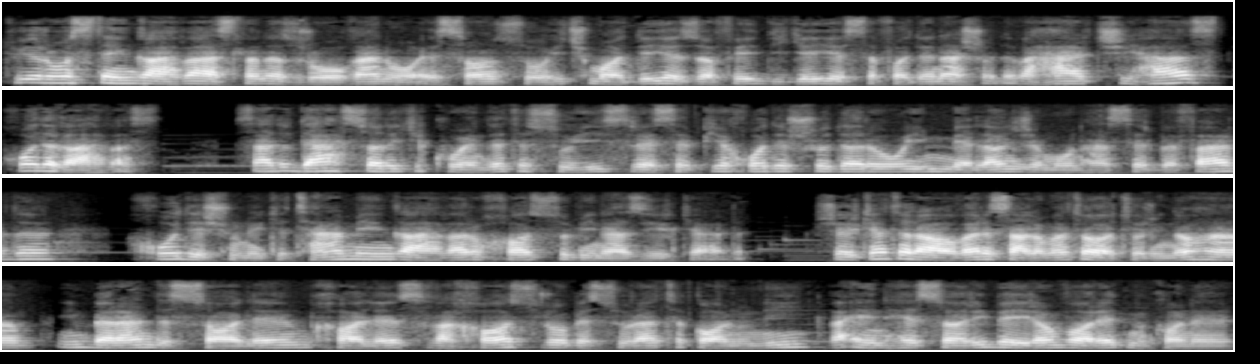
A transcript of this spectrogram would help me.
توی رست این قهوه اصلا از روغن و اسانس و هیچ ماده اضافه دیگه استفاده نشده و هرچی هست خود قهوه است. 110 ساله که کوندت سوئیس رسپی خودش رو داره و این ملانژ منحصر به فرد خودشونه که طعم این قهوه رو خاص و بی‌نظیر کرده. شرکت رهاور سلامت آتورینا هم این برند سالم، خالص و خاص رو به صورت قانونی و انحصاری به ایران وارد می‌کنه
